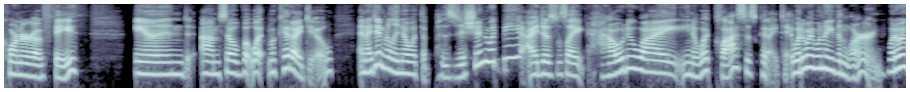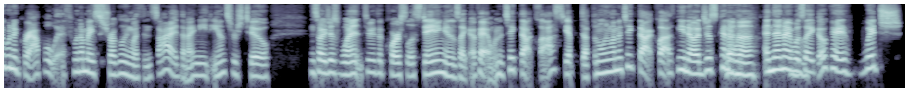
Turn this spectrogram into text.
corner of faith. And um, so but what what could I do? And I didn't really know what the position would be. I just was like, how do I, you know, what classes could I take? What do I want to even learn? What do I want to grapple with? What am I struggling with inside that I need answers to? And so I just went through the course listing and was like, okay, I want to take that class. Yep, definitely want to take that class. You know, it just kind of. Uh-huh. And then I was Uh-huh. like, okay, which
